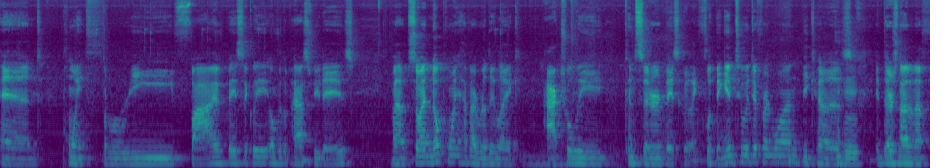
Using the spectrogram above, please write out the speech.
and 0.35 basically over the past few days. Um, so at no point have I really like actually considered basically like flipping into a different one because it, there's not enough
